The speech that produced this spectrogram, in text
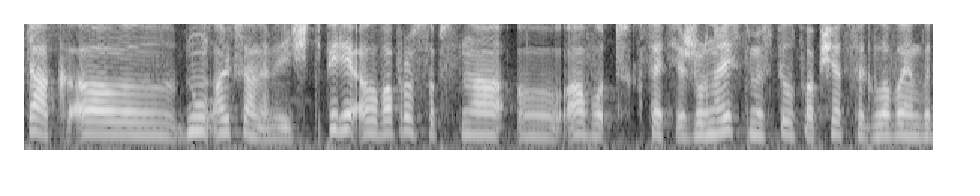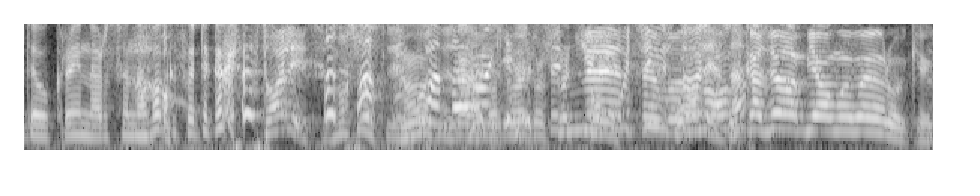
Так, э, ну, Александр Ильич, теперь э, вопрос, собственно, а вот, кстати, с журналистами успел пообщаться глава МВД Украины Арсен Аваков. Это как раз В туалете. Ну, в смысле, Ну. На пути в Он- сказал им, я умываю руки.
